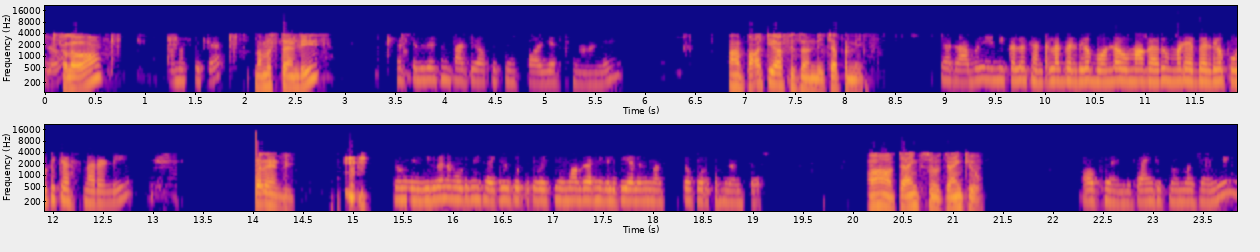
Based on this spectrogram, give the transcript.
హలో. నమస్తే సార్. నమస్తే అండి. సార్ తెలుగుదేశం పార్టీ ఆఫీస్ నుంచి కాల్ చేస్తున్నానండి. ఆ, పార్టీ ఆఫీస్ అండి చెప్పండి. సార్ రాబోయే ఎన్నికల్లో సెంట్రల్ అభ్యర్థిగా బొండా ఉమా గారు ఉమ్మడి అభ్యర్థిగా పోటీ చేస్తున్నారండి. సరే అండి. సో మీ విలువైన ఓటుని సైకిల్ గుర్తుకు వేసి ఉమా గారిని గెలిపించాలని మనసుతో కోరుకుంటున్నాను sir. Thanks thank you. Okay అండి థ్యాంక్ యూ సో మచ్ అండి.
